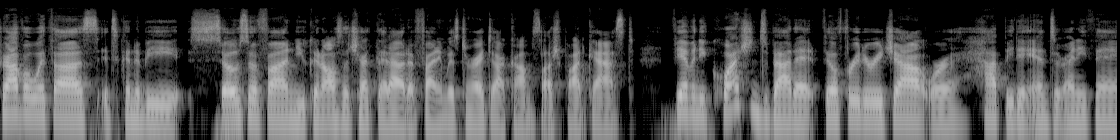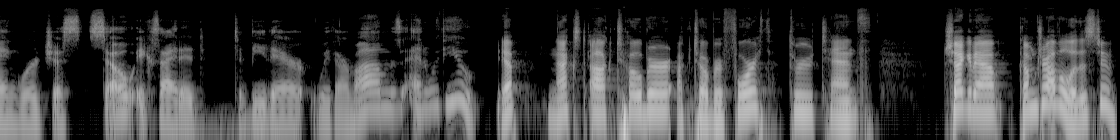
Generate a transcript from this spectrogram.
Travel with us. It's going to be so, so fun. You can also check that out at findingmrheight.com slash podcast. If you have any questions about it, feel free to reach out. We're happy to answer anything. We're just so excited to be there with our moms and with you. Yep. Next October, October 4th through 10th. Check it out. Come travel with us too.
